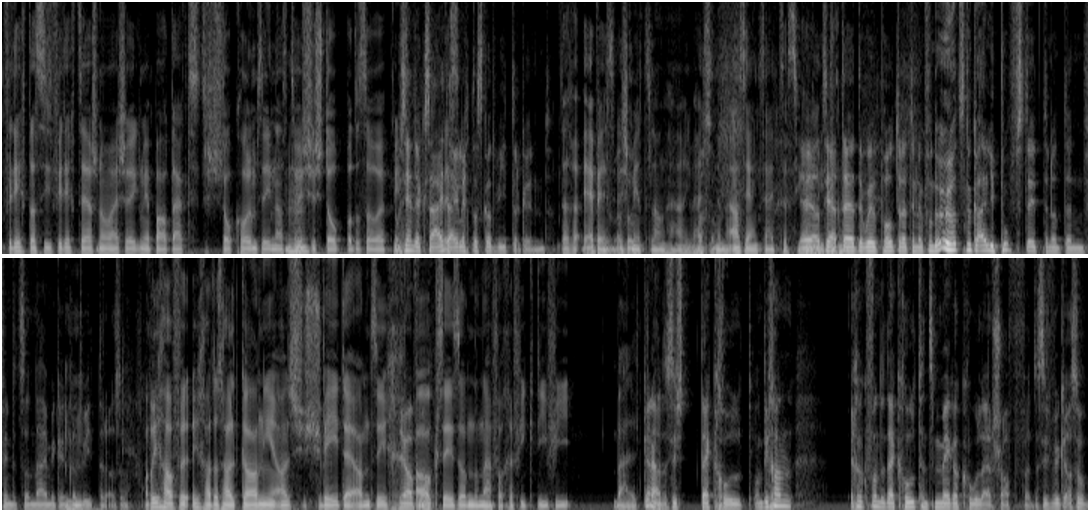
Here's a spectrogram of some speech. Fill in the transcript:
vielleicht, dass sie vielleicht zuerst noch weißt, irgendwie ein paar Tage in Stockholm sind als Mhm. Zwischenstopp oder so Aber etwas. sie haben ja gesagt, Das- eigentlich, dass es gerade weitergeht. Das war, eben, es ist Also- mir zu lang her, ich weiß so. nicht mehr. Ah, sie haben gesagt, dass sie Ja, ja, sie hat, weitergehen. der, Will Poulter hat dann gefunden, oh, hat es noch geile Puffs dort. Und dann findet sie so, nein, wir gehen Mhm. gerade weiter. Also. Aber ich habe ich habe das halt gar nie als Schweden an sich Ja, angesehen, sondern einfach eine fiktive Welt. Genau, das ist der Kult. Und ich habe ich hab gefunden, der Kult haben sie mega cool erschaffen. Das ist wirklich, also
